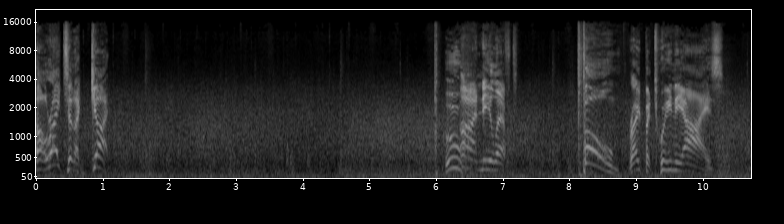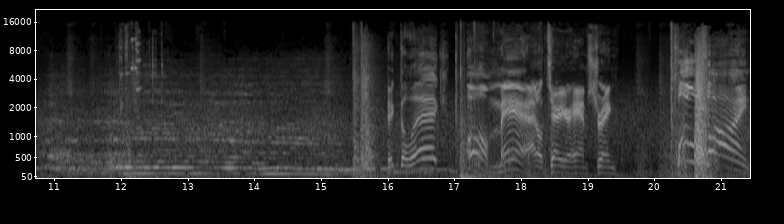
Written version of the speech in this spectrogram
Oh, right to the gut. Ooh, Ah, knee lift. Boom. right between the eyes. Pick the leg. Oh, man. That'll tear your hamstring. Clothesline.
